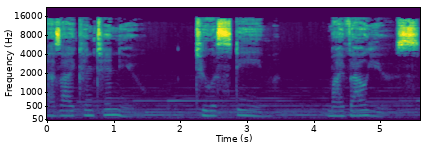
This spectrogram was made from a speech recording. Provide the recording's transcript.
as I continue to esteem my values.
